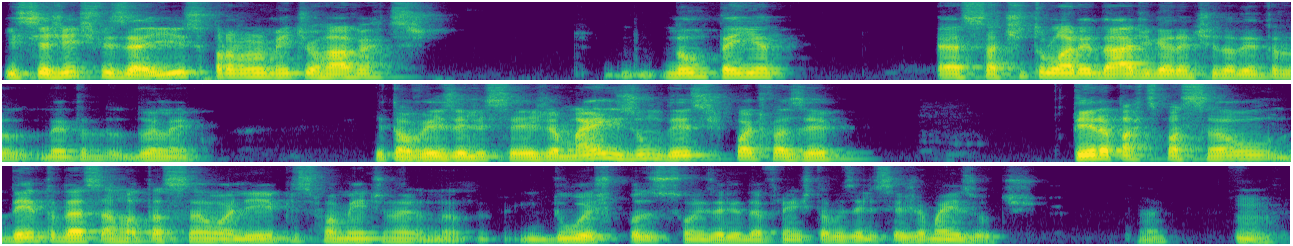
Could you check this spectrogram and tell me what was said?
E se a gente fizer isso, provavelmente o Havertz não tenha essa titularidade garantida dentro, dentro do elenco. E talvez ele seja mais um desses que pode fazer ter a participação dentro dessa rotação ali, principalmente na, na, em duas posições ali da frente, talvez ele seja mais útil. Né? Hum.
